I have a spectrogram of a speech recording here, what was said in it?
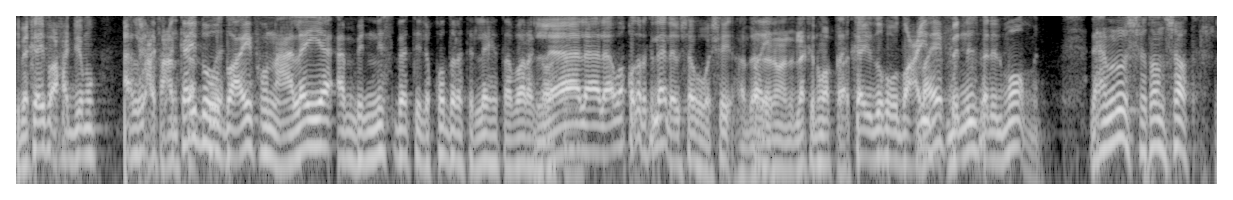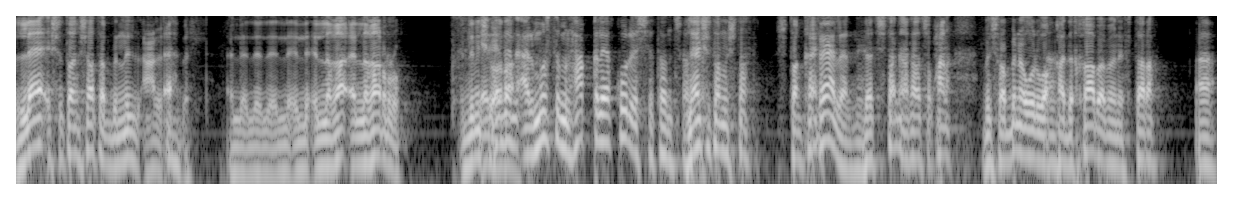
يبقى كيف أحجمه؟ كيده. ضعيف علي أم بالنسبة لقدرة الله تبارك لا وتعالى؟ لا لا وقدرة الله لا يساوي شيء هذا. طيب. لكن هو كيده ضعيف, ضعيف. بالنسبة للمؤمن. إحنا بنقول الشيطان شاطر. لا الشيطان شاطر بالنسبة على الأهبل اللي, اللي, غره اللي مش يعني اذا المسلم الحق لا يقول الشيطان شاطر. لا الشيطان مش شاطر. الشيطان خايف. فعلا ده يعني. الشيطان الله سبحانه. مش ربنا يقول وقد خاب من افترى. آه.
